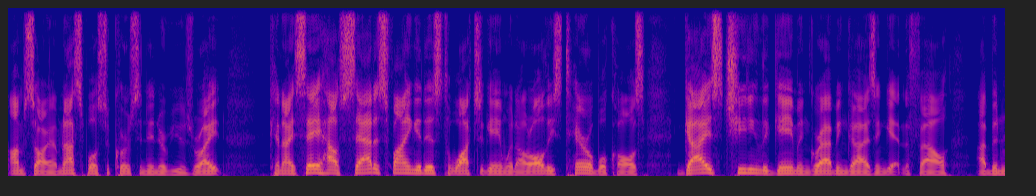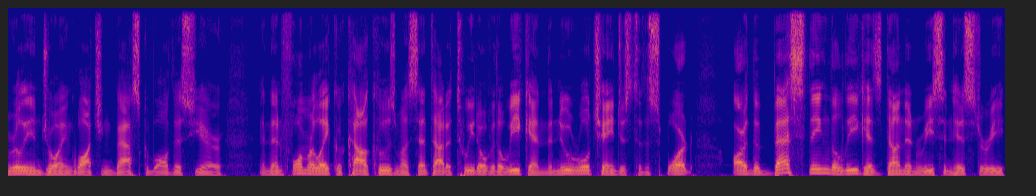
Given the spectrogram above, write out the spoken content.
I'm sorry, I'm not supposed to curse in interviews, right? Can I say how satisfying it is to watch the game without all these terrible calls? Guys cheating the game and grabbing guys and getting the foul. I've been really enjoying watching basketball this year. And then former Laker Kyle Kuzma sent out a tweet over the weekend. The new rule changes to the sport are the best thing the league has done in recent history.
